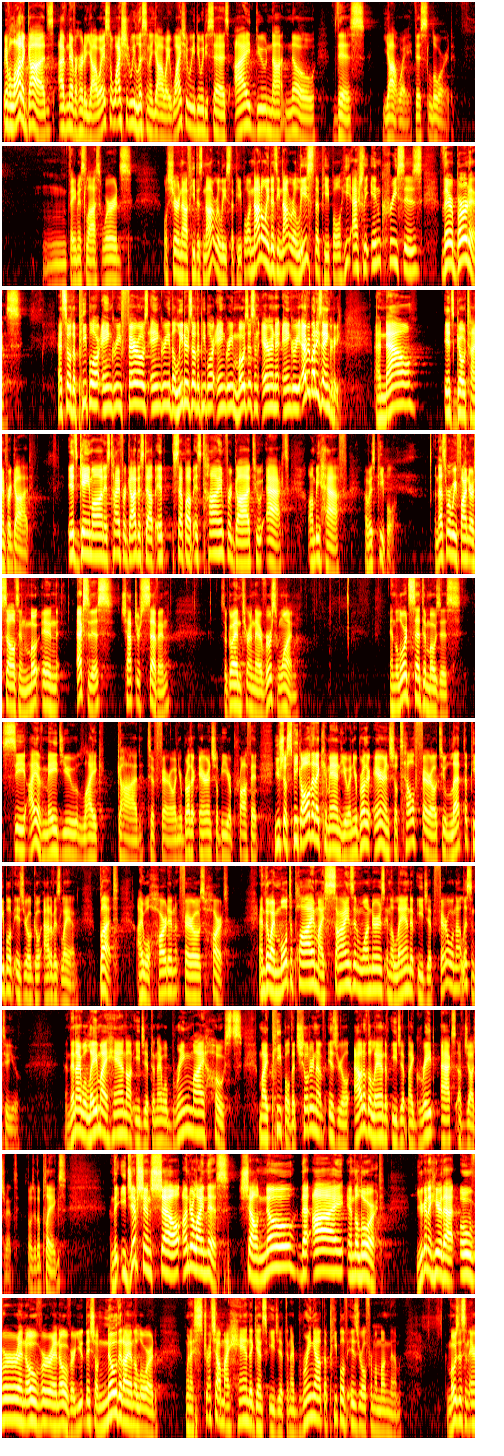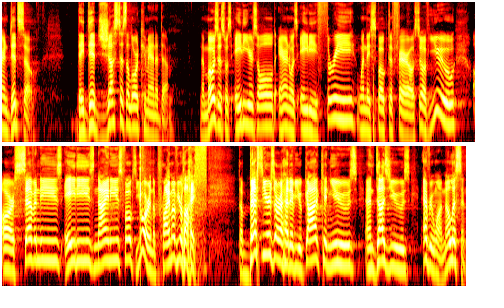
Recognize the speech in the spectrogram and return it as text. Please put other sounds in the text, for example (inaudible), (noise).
We have a lot of gods. I've never heard of Yahweh. So why should we listen to Yahweh? Why should we do what he says? I do not know this Yahweh, this Lord. Mm, famous last words. Well, sure enough, he does not release the people. And not only does he not release the people, he actually increases their burdens. And so the people are angry, Pharaoh's angry, the leaders of the people are angry, Moses and Aaron are angry, everybody's angry. And now it's go time for God. It's game on. It's time for God to step, it, step up. It's time for God to act on behalf of his people. And that's where we find ourselves in, Mo, in Exodus chapter 7. So go ahead and turn there. Verse 1. And the Lord said to Moses, See, I have made you like God to Pharaoh, and your brother Aaron shall be your prophet. You shall speak all that I command you, and your brother Aaron shall tell Pharaoh to let the people of Israel go out of his land. But I will harden Pharaoh's heart. And though I multiply my signs and wonders in the land of Egypt, Pharaoh will not listen to you. And then I will lay my hand on Egypt, and I will bring my hosts, my people, the children of Israel, out of the land of Egypt by great acts of judgment. Those are the plagues. And the Egyptians shall, underline this, shall know that I am the Lord. You're going to hear that over and over and over. You, they shall know that I am the Lord when I stretch out my hand against Egypt and I bring out the people of Israel from among them. Moses and Aaron did so. They did just as the Lord commanded them. Now, Moses was 80 years old, Aaron was 83 when they spoke to Pharaoh. So, if you are 70s, 80s, 90s, folks, you are in the prime of your life. The best years are ahead of you. God can use and does use everyone. Now, listen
